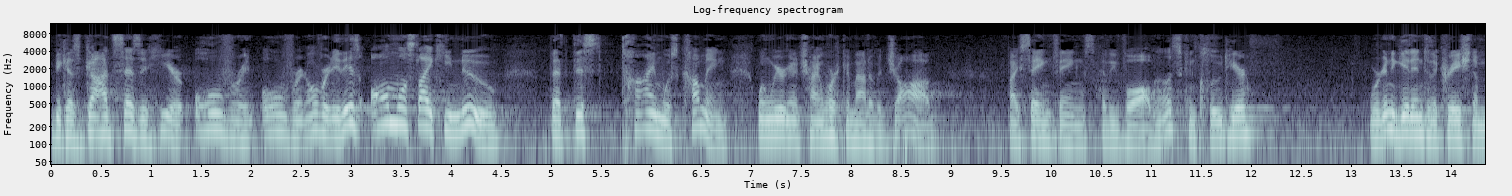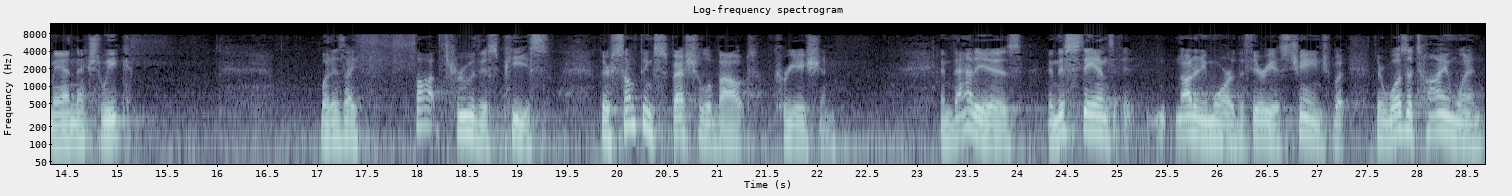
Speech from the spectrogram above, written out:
because God says it here over and over and over. It is almost like He knew that this time was coming when we were going to try and work Him out of a job by saying things have evolved. And let's conclude here. We're going to get into the creation of man next week. But as I thought through this piece, there's something special about creation. And that is, and this stands, not anymore, the theory has changed, but there was a time when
